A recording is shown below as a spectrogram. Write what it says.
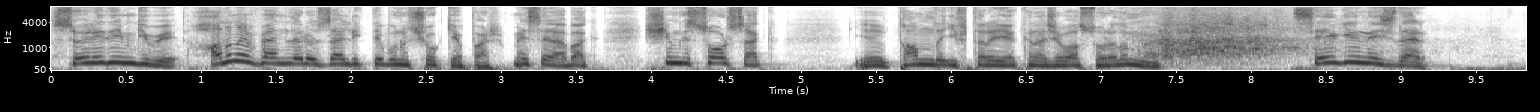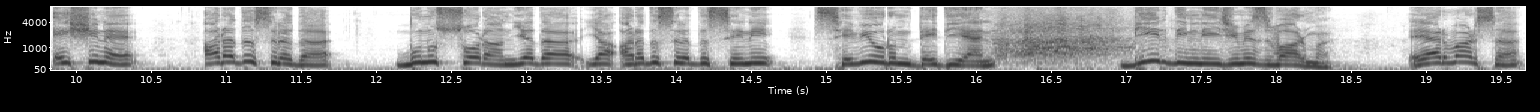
söylediğim gibi hanımefendiler özellikle bunu çok yapar. Mesela bak şimdi sorsak tam da iftara yakın acaba soralım mı? Sevgili dinleyiciler eşine arada sırada bunu soran ya da ya arada sırada seni seviyorum de diyen bir dinleyicimiz var mı? Eğer varsa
